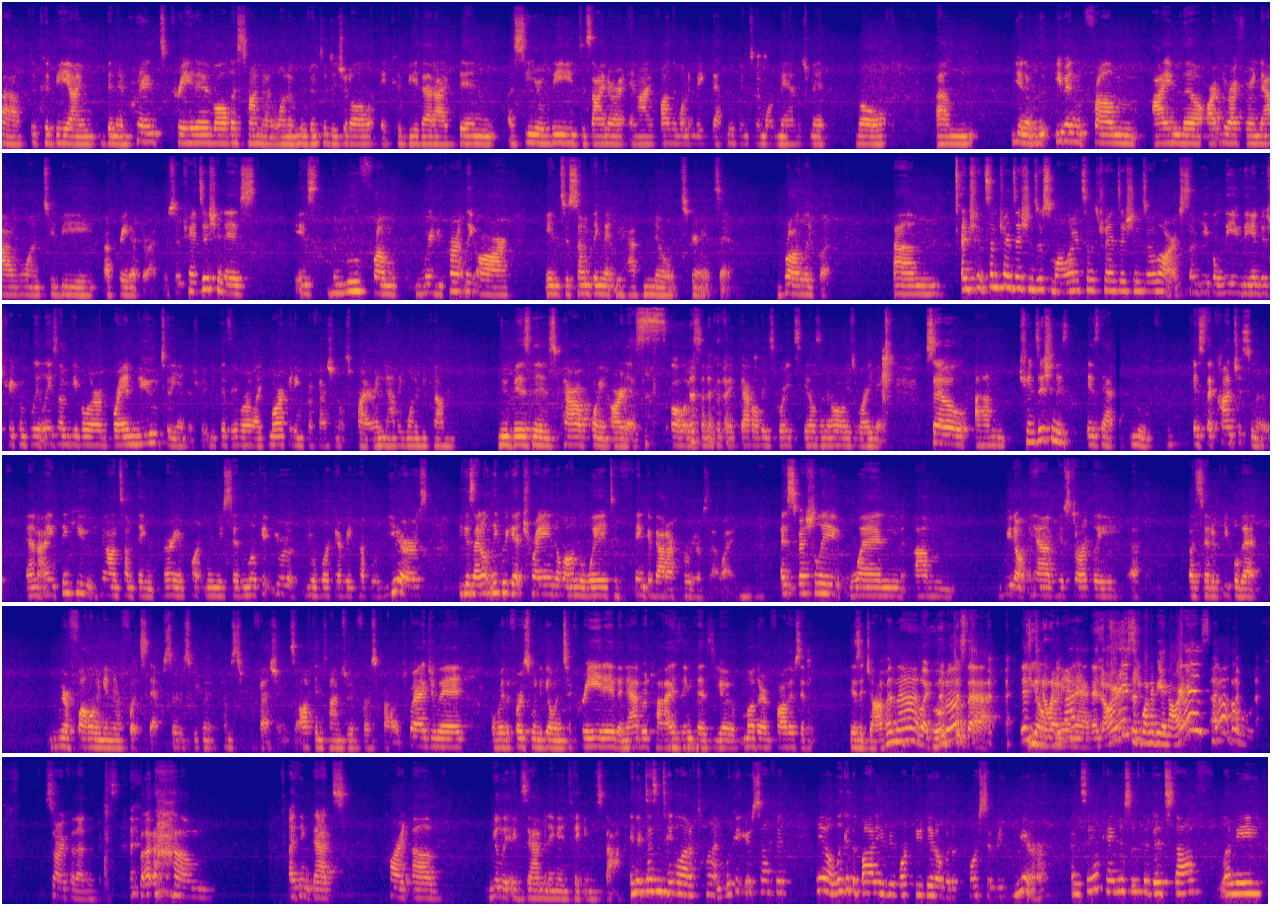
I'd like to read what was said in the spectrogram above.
Uh, it could be I've been in print, creative all this time, and I want to move into digital. It could be that I've been a senior lead designer and I finally want to make that move into a more management role. Um, you know, even from I'm the art director and now I want to be a creative director. So transition is is the move from where you currently are into something that you have no experience in broadly put. Um, and some transitions are smaller and some transitions are large. Some people leave the industry completely. Some people are brand new to the industry because they were like marketing professionals prior and now they want to become new business PowerPoint artists all of a sudden because they've got all these great skills and they're always writing. So um, transition is is that move. It's the conscious move. And I think you hit on something very important when you said look at your your work every couple of years because I don't think we get trained along the way to think about our careers that way, especially when um, we don't have historically uh, a set of people that we're following in their footsteps, so to speak, when it comes to professions. Oftentimes, we're the first college graduate, or we're the first one to go into creative and advertising because your mother and father said, "There's a job in that." Like, who does that? There's no money in that. An artist? You want to be an artist? No. Sorry for that in the face, but um, I think that's part of really examining and taking stock. And it doesn't take a lot of time. Look at yourself at, you know, look at the body of your work you did over the course of a year and say, okay, this is the good stuff. Let me,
